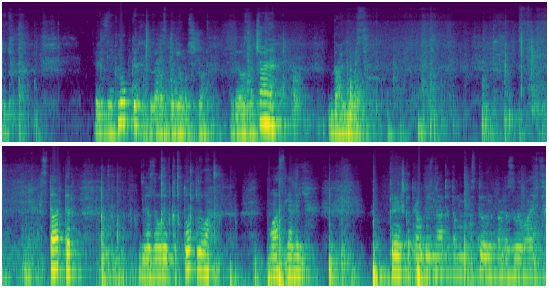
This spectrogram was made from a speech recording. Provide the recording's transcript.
тут? Різні кнопки. Зараз подивимось, що де означає. Далі ось. Стартер для заливки топлива. Масляний. Кришка треба буде зняти, там мастило, напевно, заливається.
